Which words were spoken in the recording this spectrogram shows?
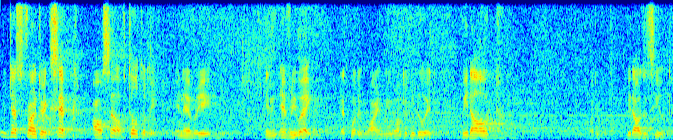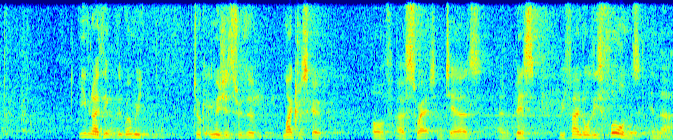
We're just trying to accept ourselves totally in every, in every way. That's what, why we wanted to do it, without, what, do you call it? without a shield. Even I think that when we took images through the microscope of uh, sweat and tears and piss, we found all these forms in there.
